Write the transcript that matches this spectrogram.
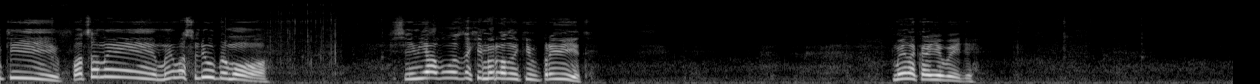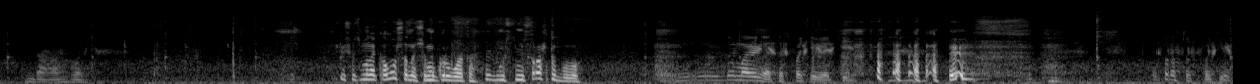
Дівчонки, пацани, ми вас любимо. Сім'я воздух і Мироників, привіт. Ми на краєвиді. Да. Що, щось в мене калоша наче мокрувата. Я думаю, що мені страшно було. Думаю, ні, ти спотів як кінь. Ти просто спотів.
